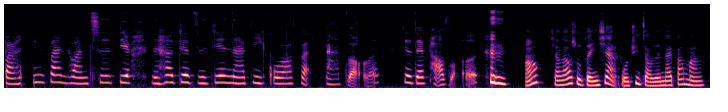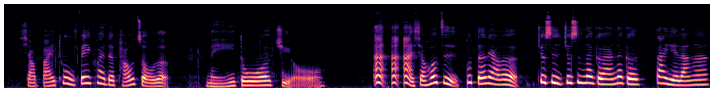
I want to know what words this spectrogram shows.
把御饭团吃掉，然后就直接拿地瓜粉拿走了，就直接跑走了。好，小老鼠，等一下，我去找人来帮忙。小白兔飞快的跑走了。没多久，啊啊啊！小猴子不得了了，就是就是那个啊，那个大野狼啊，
